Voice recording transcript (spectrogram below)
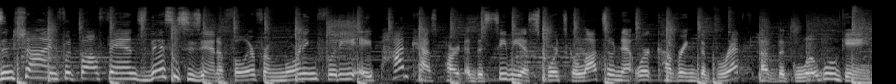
and shine, football fans. This is Susanna Fuller from Morning Footy, a podcast part of the CBS Sports Golazo Network covering the breadth of the global game.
